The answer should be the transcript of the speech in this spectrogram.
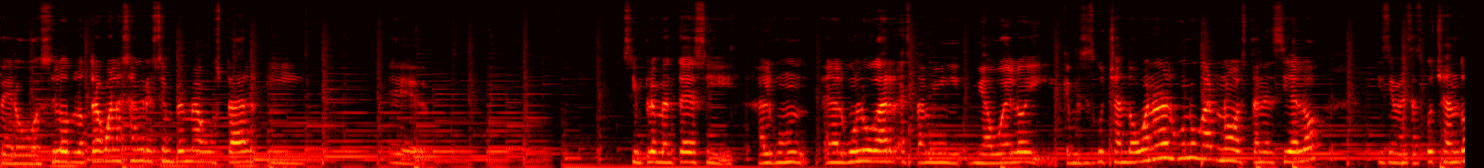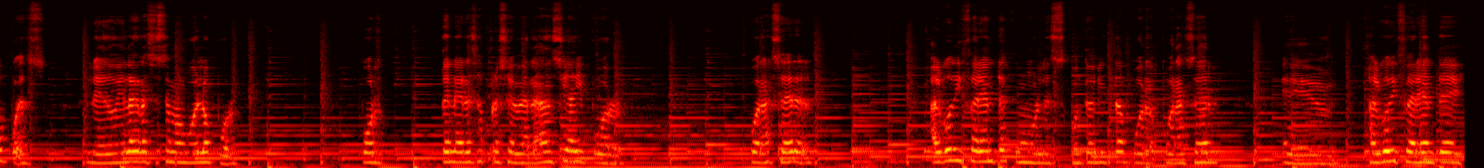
pero si lo, lo, trago en la sangre, siempre me va a gustar y eh, simplemente si algún, en algún lugar está mi, mi, abuelo y que me está escuchando, bueno, en algún lugar no, está en el cielo y si me está escuchando, pues le doy las gracias a mi abuelo por, por tener esa perseverancia y por, por hacer algo diferente, como les conté ahorita, por, por hacer eh, algo diferente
